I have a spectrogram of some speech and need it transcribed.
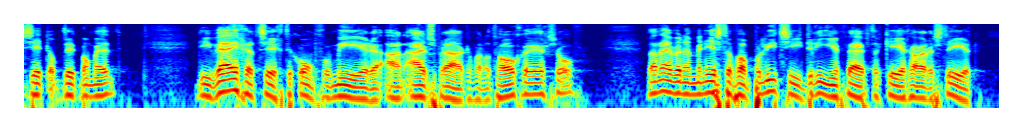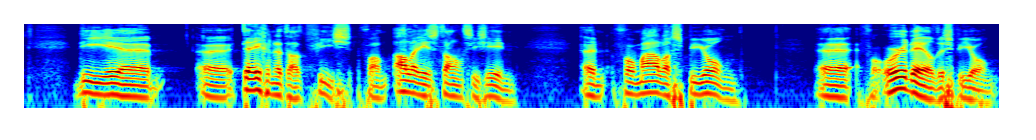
zit op dit moment. Die weigert zich te conformeren aan uitspraken van het Hoge Rechtshof. Dan hebben we een minister van Politie 53 keer gearresteerd die uh, tegen het advies van alle instanties in een voormalig spion, veroordeelde spion,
